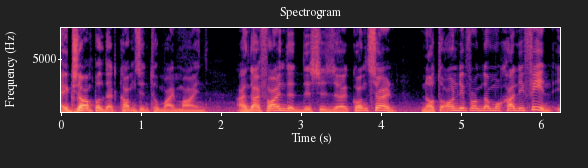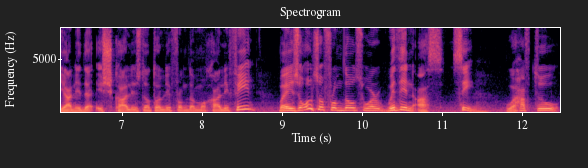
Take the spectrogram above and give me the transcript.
example that comes into my mind, and I find that this is a concern not only from the mukhalifin, yani the ishkal is not only from the mukhalifin, but it's also from those who are within us. See, mm. we have to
